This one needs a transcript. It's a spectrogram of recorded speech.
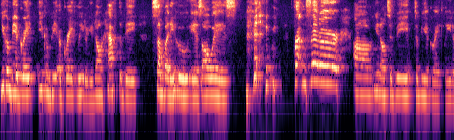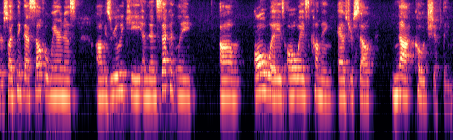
you can be a great you can be a great leader. You don't have to be somebody who is always front and center, um, you know, to be to be a great leader. So I think that self awareness um, is really key. And then secondly, um, always always coming as yourself, not code shifting.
